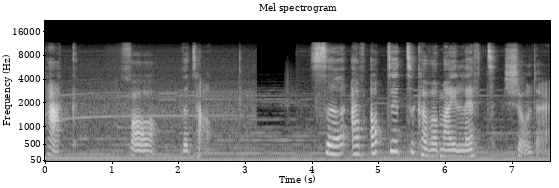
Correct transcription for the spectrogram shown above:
hack for the top. So I've opted to cover my left shoulder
